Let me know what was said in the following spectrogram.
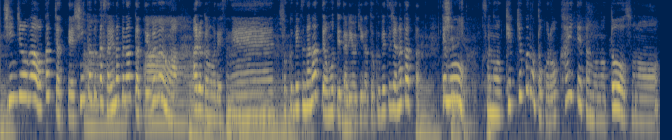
うん。心情が分かっちゃって神格化されなくなったっていう部分はあるかもですね、うん。特別だなって思ってた領域が特別じゃなかった、うん。でもその結局のところ書いてたものとその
